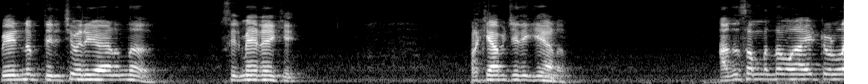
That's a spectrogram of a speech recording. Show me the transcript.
വീണ്ടും തിരിച്ചു വരികയാണെന്ന് സിനിമയിലേക്ക് പ്രഖ്യാപിച്ചിരിക്കുകയാണ്. അത് സംബന്ധമായിട്ടുള്ള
